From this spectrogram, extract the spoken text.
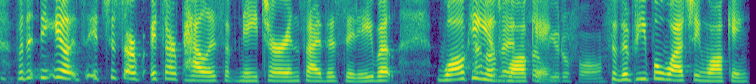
but the, you know, it's it's just our it's our palace of nature inside the city. But walking is it. walking. It's so beautiful. So the people watching walking,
